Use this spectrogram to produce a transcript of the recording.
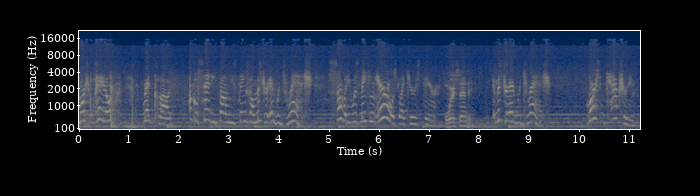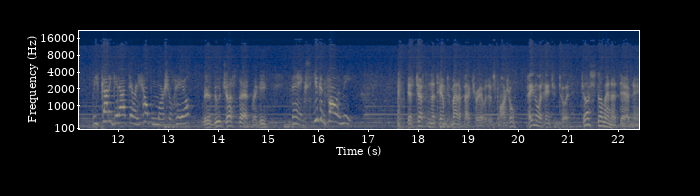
Marshal Hale, Red Cloud, Uncle Sandy found these things on Mr. Edwards' ranch. Somebody was making arrows like yours there Where's Sandy? at Mr. Edwards' ranch. Larson captured him. We've got to get out there and help him, Marshal Hale. We'll do just that, Ricky. Thanks. You can follow me. It's just an attempt to manufacture evidence, Marshal. Pay no attention to it. Just a minute, Dabney.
